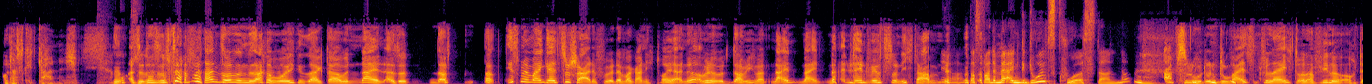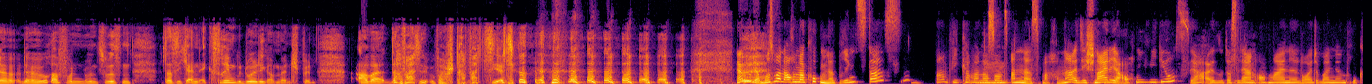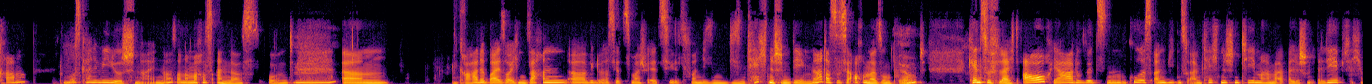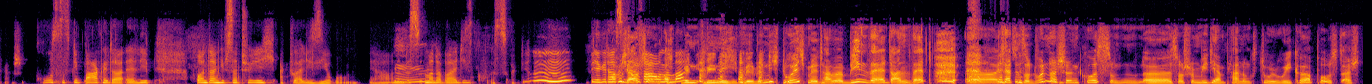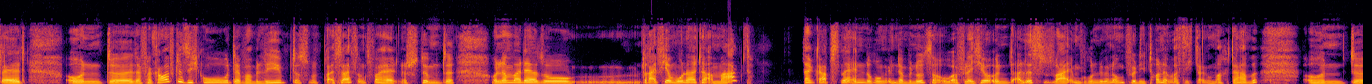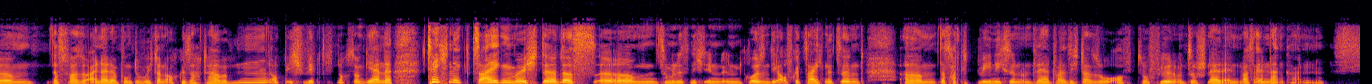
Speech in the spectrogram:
Und das geht gar nicht. Ne? Okay. Also das ist war so eine Sache, wo ich gesagt habe, nein, also das, das ist mir mein Geld zu schade für. Der war gar nicht teuer, ne? Aber da habe ich gesagt, nein, nein, nein, den willst du nicht haben. Ne? Ja, das war dann mehr ein Geduldskurs dann, ne? Absolut. Und du weißt vielleicht, oder viele auch der, der Hörer von uns wissen, dass ich ein extrem geduldiger Mensch bin. Aber da war sie überstrapaziert. Da muss man auch immer gucken, ne? Bringt's das? Wie kann man das mhm. sonst anders machen? Ne? Also ich schneide ja mhm. auch nie Videos, ja, also das lernen auch meine Leute bei mir im Programm. Du musst keine Videos schneiden, ne? sondern mach es anders. Und mhm. ähm, gerade bei solchen Sachen, äh, wie du das jetzt zum Beispiel erzählst von diesen, diesen technischen Dingen, ne? das ist ja auch immer so ein Punkt. Ja. Kennst du vielleicht auch, ja, du willst einen Kurs anbieten zu einem technischen Thema, haben wir alle schon erlebt. Ich habe schon ein großes Debakel da erlebt. Und dann gibt es natürlich Aktualisierung, ja. Und dann bist du mhm. immer dabei, diesen Kurs zu aktualisieren. Mhm. Birgit, hast du Erfahrung gemacht? Bin, bin, ich, bin, ich durch mit, habe been there, done that. Äh, ich hatte so einen wunderschönen Kurs zum äh, Social Media Planungstool Recur-Post erstellt und äh, der verkaufte sich gut, der war beliebt, das Preis-Leistungs-Verhältnis stimmte und dann war der so mm, drei, vier Monate am Markt da gab es eine Änderung in der Benutzeroberfläche und alles war im Grunde genommen für die Tonne, was ich da gemacht habe. Und ähm, das war so einer der Punkte, wo ich dann auch gesagt habe, hm, ob ich wirklich noch so gerne Technik zeigen möchte, dass ähm, zumindest nicht in, in Kursen, die aufgezeichnet sind, ähm, das hat wenig Sinn und Wert, weil sich da so oft so viel und so schnell was ändern kann.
